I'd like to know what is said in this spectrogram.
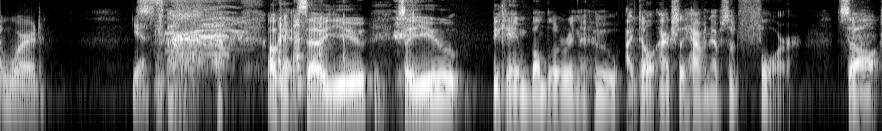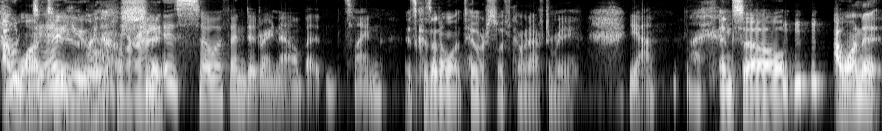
word. Yes. Okay, so you so you became Bombalurina, who I don't actually have an episode for. So How I want dare to. you? I know, She is so offended right now, but it's fine. It's because I don't want Taylor Swift coming after me. Yeah. And so I want to.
